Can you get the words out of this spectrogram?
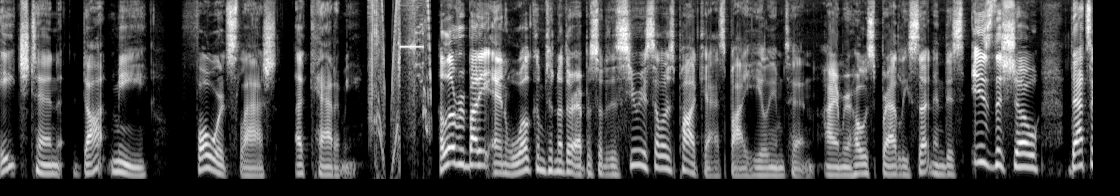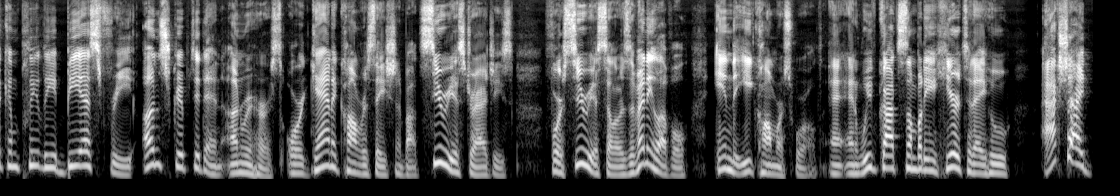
h10.me forward slash academy. Hello, everybody, and welcome to another episode of the Serious Sellers Podcast by Helium 10. I am your host, Bradley Sutton, and this is the show that's a completely BS free, unscripted, and unrehearsed organic conversation about serious strategies for serious sellers of any level in the e commerce world. And, we've got somebody here today who actually, I,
